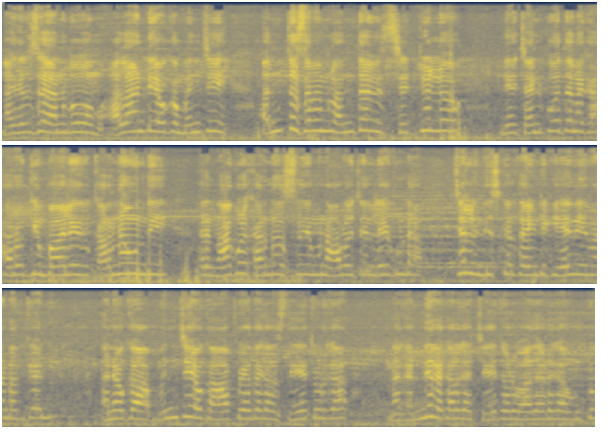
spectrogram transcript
నాకు తెలిసిన అనుభవం. అలాంటి ఒక మంచి అంత సమయంలో అంత షెడ్యూల్లో నేను చనిపోతే నాకు ఆరోగ్యం బాగాలేదు కరుణ ఉంది. అరే నాకు కూడా కరుణ వస్తుందేమో ఆలోచన లేకుండా చెల్లిని తీసుకెళ్తా ఇంటికి ఏది ఏమన్నది కానీ? అని ఒక మంచి ఒక ఆప్యాయత గల స్నేహితుడుగా నాకు అన్ని రకాలుగా చేతోడు వాదాడుగా ఉంటూ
